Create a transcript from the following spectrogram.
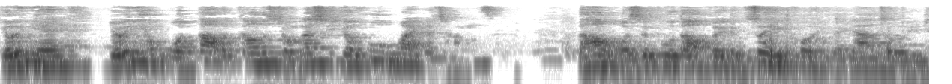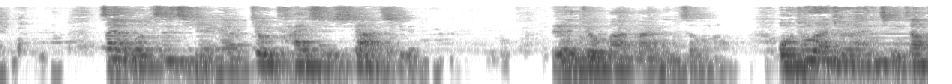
有一年，有一年我到了高雄，那是一个户外的场子，然后我是布道会的最后一个压轴演，在我之前呢就开始下起了雨，人就慢慢的走了。我突然觉得很紧张，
